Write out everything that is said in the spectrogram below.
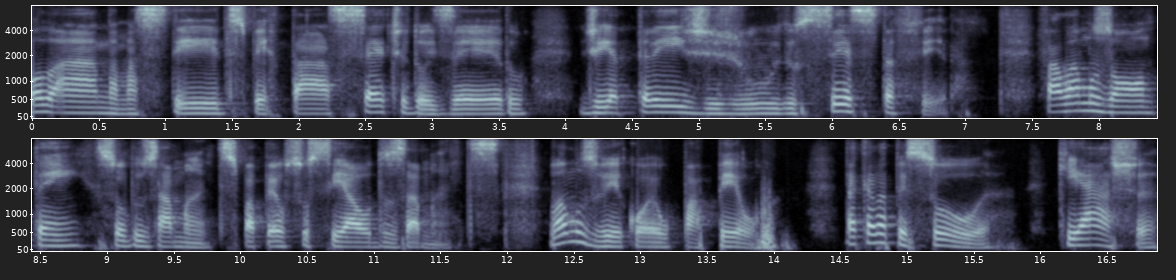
Olá, Namastê, Despertar 720, dia 3 de julho, sexta-feira. Falamos ontem sobre os amantes, papel social dos amantes. Vamos ver qual é o papel daquela pessoa que acha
